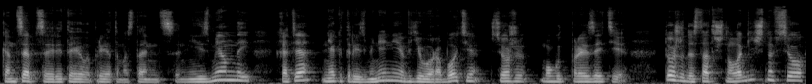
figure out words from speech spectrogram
концепция ритейла при этом останется неизменной, хотя некоторые изменения в его работе все же могут произойти. Тоже достаточно логично все,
